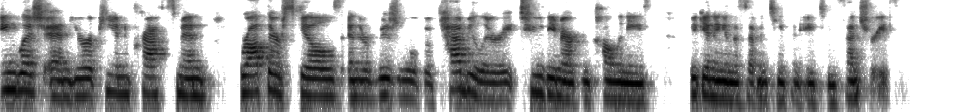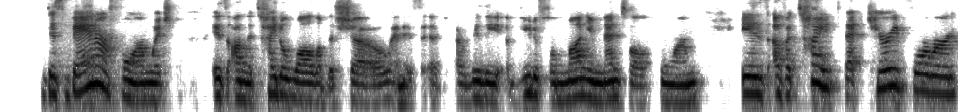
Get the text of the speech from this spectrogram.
English and European craftsmen brought their skills and their visual vocabulary to the American colonies beginning in the 17th and 18th centuries. This banner form, which is on the title wall of the show and is a, a really beautiful monumental form, is of a type that carried forward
